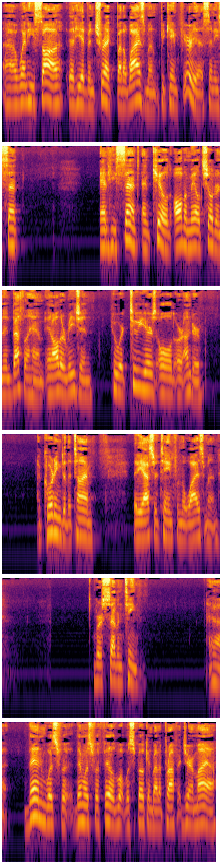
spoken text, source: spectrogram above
uh, when he saw that he had been tricked by the wise men, became furious, and he sent and he sent and killed all the male children in Bethlehem in all the region who were two years old or under, according to the time that he ascertained from the wise men. Verse 17. Uh, then was, then was fulfilled what was spoken by the prophet Jeremiah.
